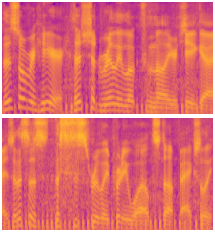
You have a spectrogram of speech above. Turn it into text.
this over here, this should really look familiar to you guys. So this is this is really pretty wild stuff, actually.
